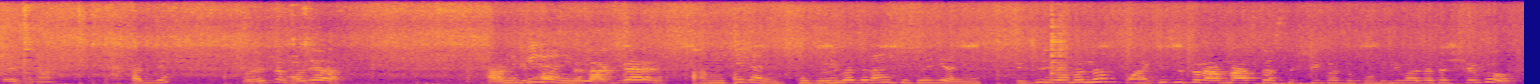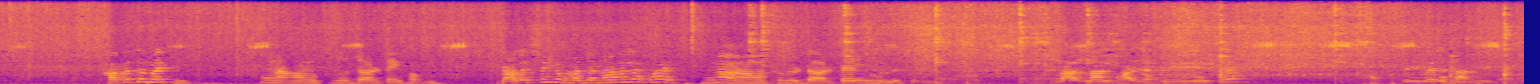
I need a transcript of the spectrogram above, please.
তাই না। থাকবে হয়েছে মজা আমি কি জানি? লাগবে? আমি কি জানি? খিচুড়ি বাজার আমি কিছুই জানি কিছু জানো না? অনেক কিছু তো রান্না আস্তে আস্তে শিখো তো কুদুলি ভাজাটা শেখো। খাবে তো নাকি? না আমি শুধু ডালটাই খাব। ডালের সঙ্গে ভাজা না হলে হয়? না আমার শুধু ডালটাই হলে চলবে। লাল লাল ভাজা হয়ে গেছে। এইবারে নামিয়ে দেবো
